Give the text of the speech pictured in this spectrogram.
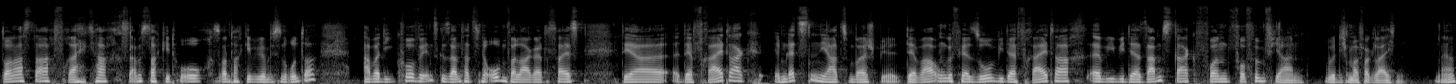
Donnerstag, Freitag, Samstag geht hoch, Sonntag geht wieder ein bisschen runter, aber die Kurve insgesamt hat sich nach oben verlagert. Das heißt, der, der Freitag im letzten Jahr zum Beispiel, der war ungefähr so wie der Freitag, äh, wie, wie der Samstag von vor fünf Jahren, würde ich mal vergleichen. Ja.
